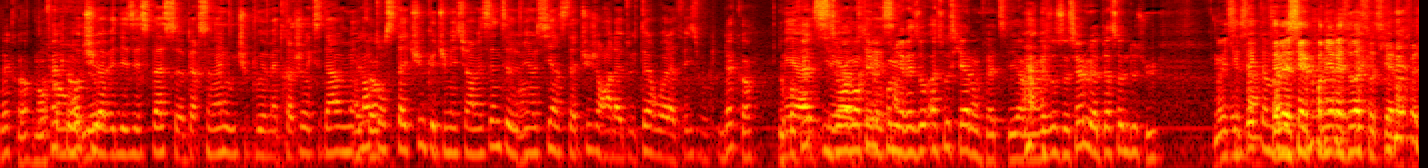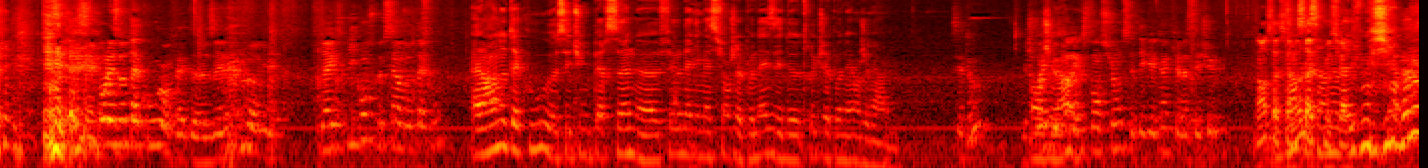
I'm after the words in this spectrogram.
D'accord. Mais en fait, en gros, le- tu avais des espaces euh, personnels où tu pouvais mettre à jour, etc. Maintenant, D'accord. ton statut que tu mets sur MSN, ça devient aussi un statut genre à la Twitter ou à la Facebook. D'accord. Donc Mais, en fait, euh, ils c'est, ont euh, inventé le récent. premier réseau asocial en fait. C'est-à-dire un réseau social où il y a personne dessus. Oui, c'est ça. C'est le- premier réseau social en fait. c'est pour les otaku en fait. Expliquons ce que c'est un otaku. Alors, un otaku, c'est une personne euh, féru d'animation japonaise et de trucs japonais en général. C'est tout? Je En croyais que par extension c'était quelqu'un qui restait chez lui. Non, ça c'est un live, un monsieur. live, monsieur. Non, non,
